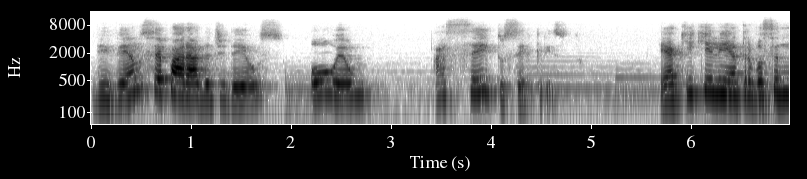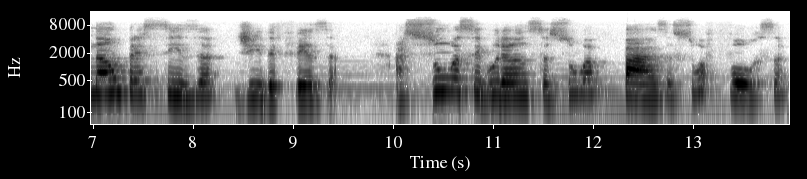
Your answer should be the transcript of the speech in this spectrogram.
vivendo separada de Deus, ou eu aceito ser Cristo. É aqui que ele entra. Você não precisa de defesa. A sua segurança, a sua paz, a sua força,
